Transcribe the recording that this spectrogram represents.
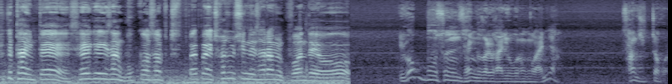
피크타임 때 3개 이상 묶어서 빨리빨리 쳐줄 수 있는 사람을 구한대요 이거 무슨 생각을 가지고 그런 거 같냐? 상식적으로.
